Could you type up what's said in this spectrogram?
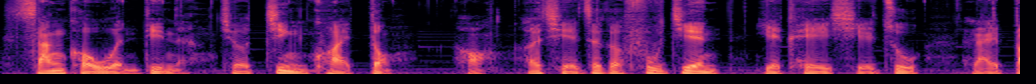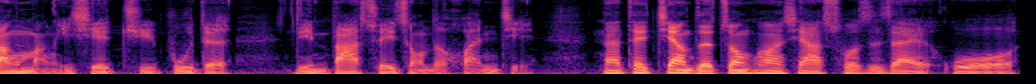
伤口稳定了，就尽快动。好，而且这个复健也可以协助来帮忙一些局部的淋巴水肿的缓解。那在这样的状况下，说实在，我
